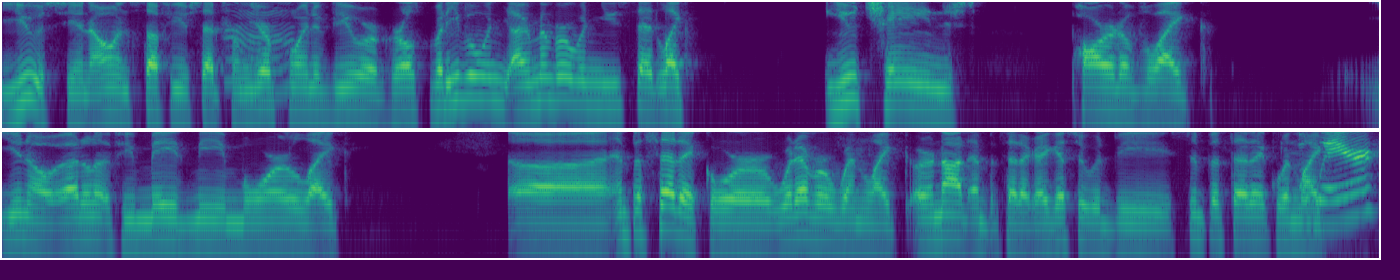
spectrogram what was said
use, you know, and stuff you've said from your point of view or girls. But even when I remember when you said like you changed part of like you know I don't know if you made me more like uh empathetic or whatever when like or not empathetic i guess it would be sympathetic when like Aware?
